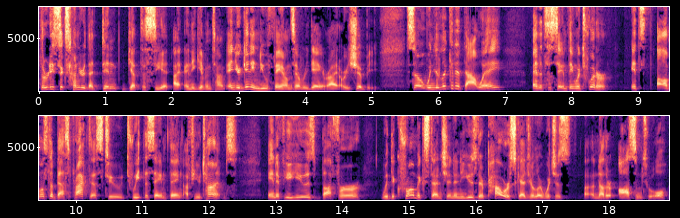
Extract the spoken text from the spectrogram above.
3,600 that didn't get to see it at any given time. And you're getting new fans every day, right? Or you should be. So when you look at it that way, and it's the same thing with Twitter, it's almost a best practice to tweet the same thing a few times. And if you use Buffer with the Chrome extension and you use their Power Scheduler, which is another awesome tool,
